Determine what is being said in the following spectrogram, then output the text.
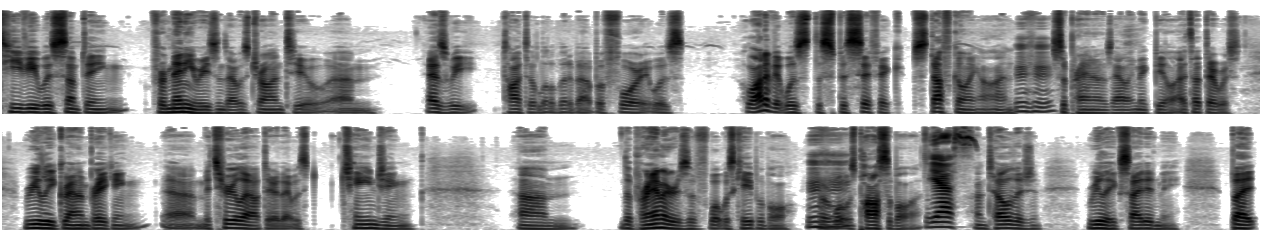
TV was something for many reasons I was drawn to. Um, as we talked a little bit about before, it was a lot of it was the specific stuff going on. mm-hmm. Sopranos, Ally McBeal. I thought there was really groundbreaking uh, material out there that was changing um, the parameters of what was capable or what Mhm. was possible yes on television really excited me. But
